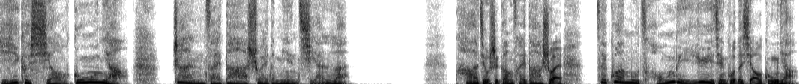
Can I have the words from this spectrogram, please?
一个小姑娘站在大帅的面前了。她就是刚才大帅在灌木丛里遇见过的小姑娘，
